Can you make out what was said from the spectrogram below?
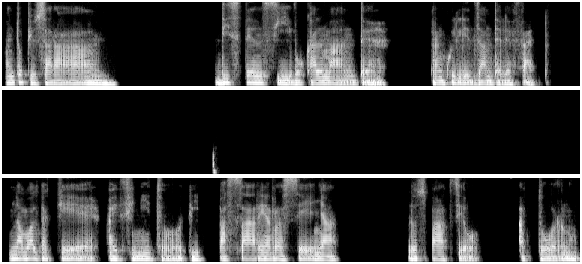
quanto più sarà distensivo, calmante, tranquillizzante l'effetto. Una volta che hai finito di passare in rassegna lo spazio attorno,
